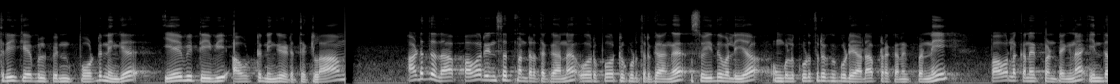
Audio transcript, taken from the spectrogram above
three cable pin போட்டு நீங்கள் ஏவி டிவி அவுட்டு நீங்கள் எடுத்துக்கலாம். அடுத்ததாக பவர் இன்சர்ட் பண்ணுறதுக்கான ஒரு போர்ட்டு கொடுத்துருக்காங்க. ஸோ இது வழியாக உங்களுக்கு கொடுத்துருக்கக்கூடிய அடாப்டரை கனெக்ட் பண்ணி பவரில் கனெக்ட் பண்ணிட்டீங்கன்னா இந்த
